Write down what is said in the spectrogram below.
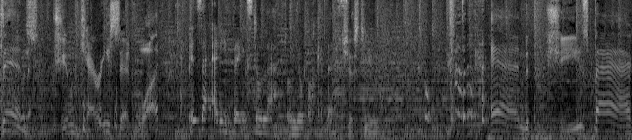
Then Jim Carrey said what? Is there anything still left on your bucket list? Just you. And she's back.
